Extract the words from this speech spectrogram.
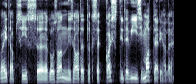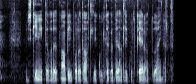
väidab, siis Lausanne'i saadetakse kastide viisi materjale mis kinnitavad, et nabi pole tahtlikult ega teadlikult keelatud ainet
